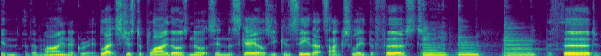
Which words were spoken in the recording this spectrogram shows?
in the minor grid. Let's just apply those notes in the scales. You can see that's actually the first, the third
